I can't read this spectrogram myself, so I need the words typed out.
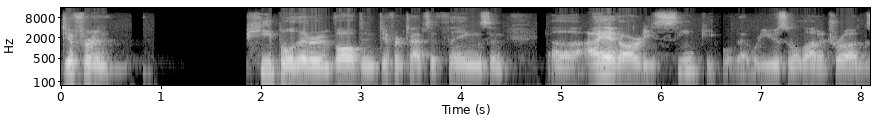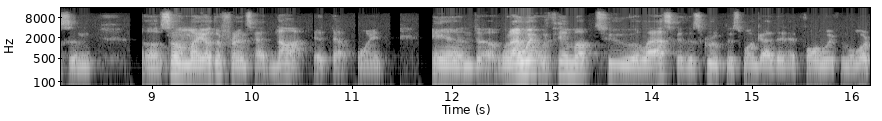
different people that are involved in different types of things. And uh, I had already seen people that were using a lot of drugs, and uh, some of my other friends had not at that point. And uh, when I went with him up to Alaska, this group, this one guy that had fallen away from the Lord,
